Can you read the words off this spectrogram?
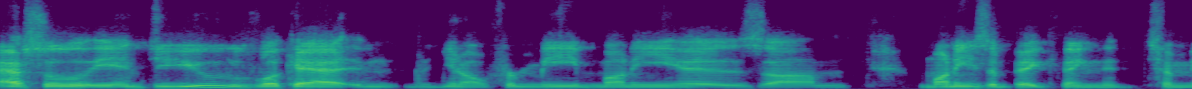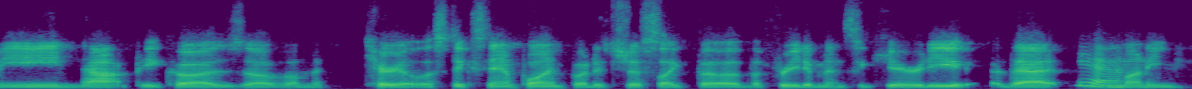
Absolutely. And do you look at, you know, for me, money is, um, money is a big thing to me, not because of a materialistic standpoint, but it's just like the, the freedom and security that yeah. money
